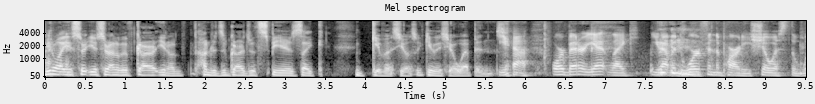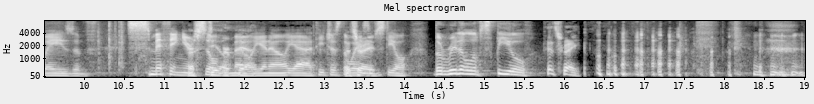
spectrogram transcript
Meanwhile, you sur- you're surrounded with guard, you know, hundreds of guards with spears. Like, give us your give us your weapons. Yeah, or better yet, like you have a dwarf in the party. Show us the ways of smithing your steel, silver metal. yeah. You know, yeah, teach us the That's ways right. of steel. The riddle of steel. That's right.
